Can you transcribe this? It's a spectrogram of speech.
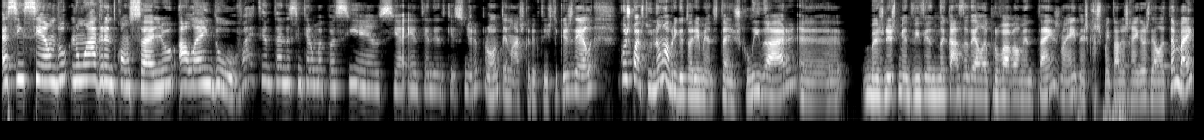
Assim sendo, não há grande conselho além do vai tentando assim ter uma paciência, entendendo que a senhora, pronto, tem lá as características dela, com as quais tu não obrigatoriamente tens que lidar, uh, mas neste momento vivendo na casa dela provavelmente tens, não é? E tens que respeitar as regras dela também.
